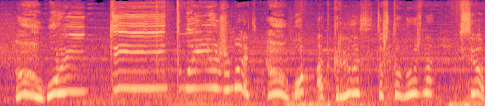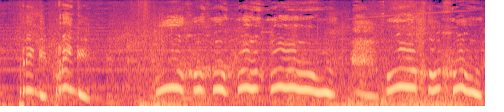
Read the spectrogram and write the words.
Ой, ты, твою ж мать! О, открылось то, что нужно. Все, прыгай, прыгай. Уху-ху-ху-ху! Уху-ху!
